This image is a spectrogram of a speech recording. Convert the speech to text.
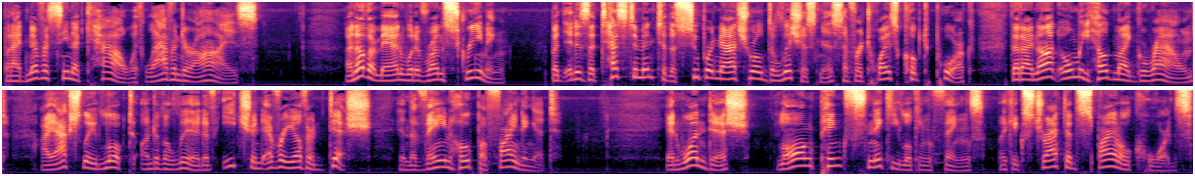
but I'd never seen a cow with lavender eyes. Another man would have run screaming, but it is a testament to the supernatural deliciousness of her twice cooked pork that I not only held my ground, I actually looked under the lid of each and every other dish in the vain hope of finding it. In one dish, long pink snaky looking things, like extracted spinal cords,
